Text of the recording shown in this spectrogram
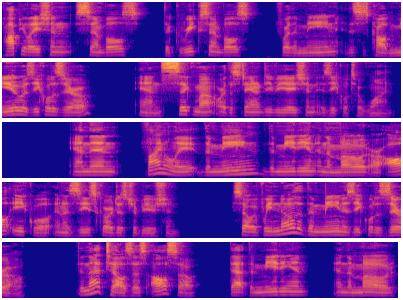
population symbols the Greek symbols for the mean. This is called mu is equal to 0 and sigma or the standard deviation is equal to 1. And then finally, the mean, the median, and the mode are all equal in a z-score distribution. So if we know that the mean is equal to 0, then that tells us also that the median and the mode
